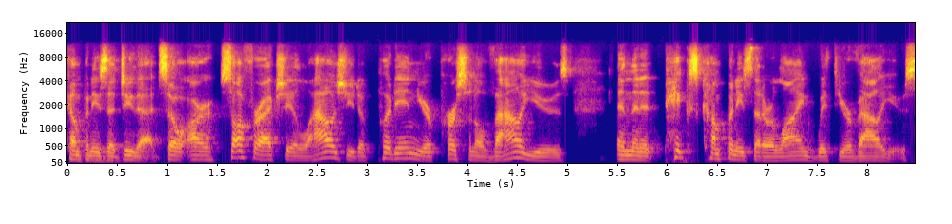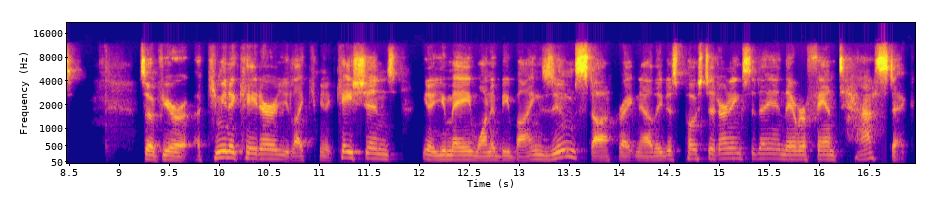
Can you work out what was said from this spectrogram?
companies that do that. So our software actually allows you to put in your personal values, and then it picks companies that are aligned with your values. So if you're a communicator, you like communications, you know, you may want to be buying Zoom stock right now. They just posted earnings today and they were fantastic.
